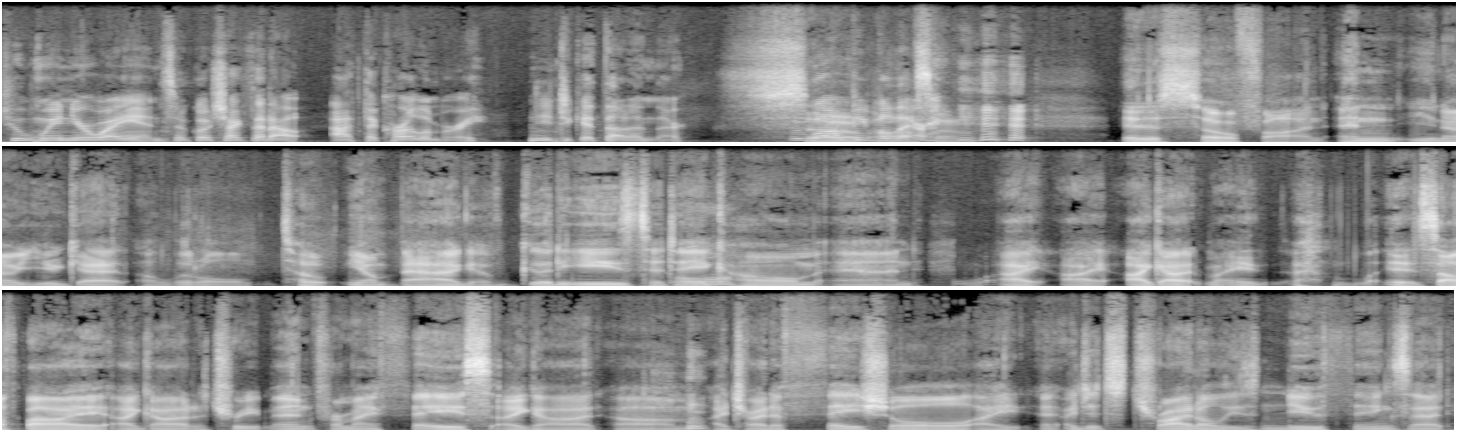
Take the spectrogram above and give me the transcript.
to win your way in. So go check that out at the Carla Marie. Need to get that in there. We want people awesome. there. It is so fun, and you know, you get a little to- you know bag of goodies to take Cool. home. And I, I, I got my at South by. I got a treatment for my face. I got, um, I tried a facial. I, I just tried all these new things that,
